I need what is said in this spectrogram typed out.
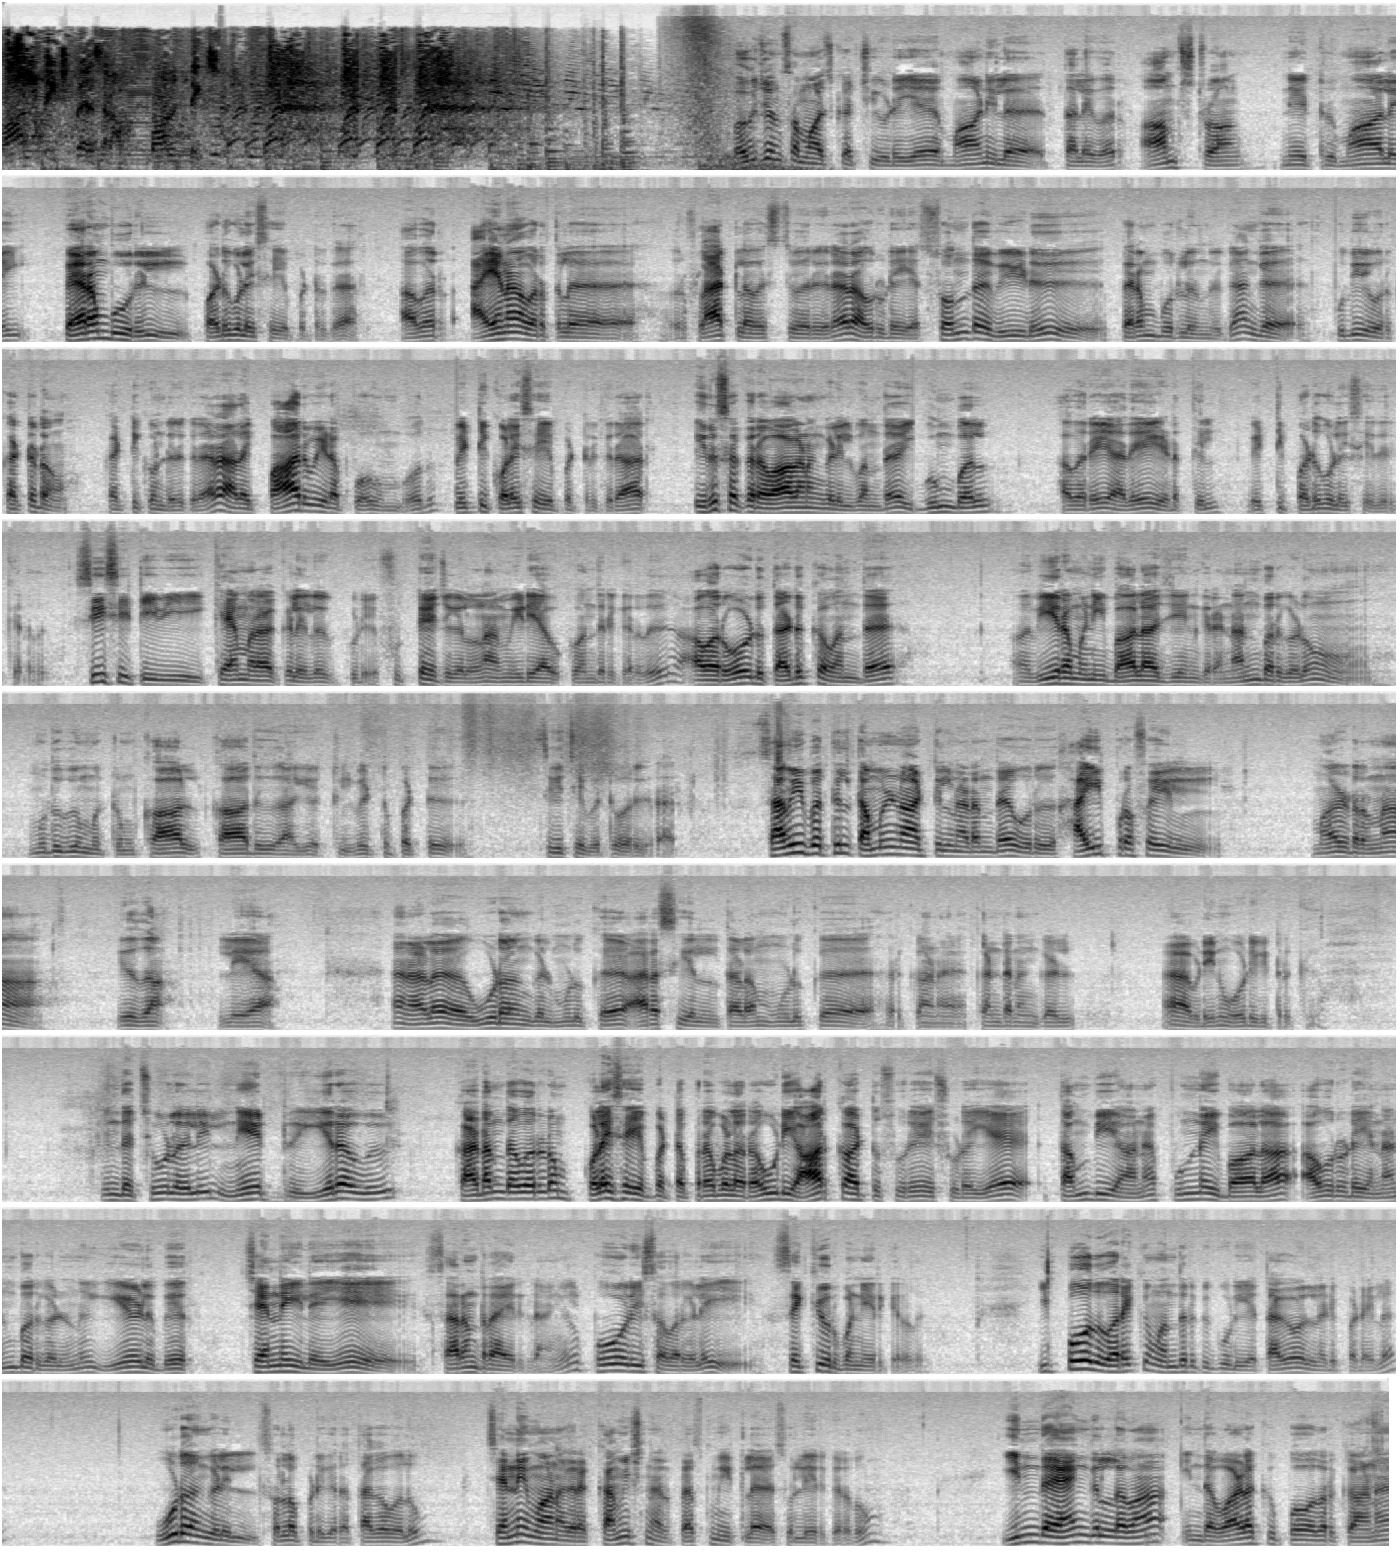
Politics பேசுறான் politics Bahujan Samaj கட்சியுடைய மாநில தலைவர் ஆம்ஸ்ட்ராங் நேற்று மாலை பெரம்பூரில் படுகொலை செய்யப்பட்டிருக்கிறார். அவர் அயனாவரத்தில் ஒரு ஃப்ளாட்டில் வசித்து வருகிறார். அவருடைய சொந்த வீடு பெரம்பூரில் இருந்திருக்கு. அங்கே புதிய ஒரு கட்டடம் கட்டி கொண்டிருக்கிறார். அதை பார்வையிட போகும்போது வெட்டி கொலை செய்யப்பட்டிருக்கிறார். இருசக்கர வாகனங்களில் வந்த கும்பல் அவரை அதே இடத்தில் வெட்டி படுகொலை செய்திருக்கிறது. சிசிடிவி கேமராக்களில் இருக்கக்கூடிய ஃபுட்டேஜ்கள்லாம் மீடியாவுக்கு வந்திருக்கிறது. அவரோடு தடுக்க வந்த வீரமணி பாலாஜி என்கிற நண்பர்களும் முதுகு மற்றும் கால் காது ஆகியவற்றில் வெட்டுப்பட்டு சிகிச்சை பெற்று வருகிறார்கள். சமீபத்தில் தமிழ்நாட்டில் நடந்த ஒரு ஹை ப்ரொஃபைல் மர்டர்னா இதுதான் இல்லையா? அதனால் ஊடகங்கள் முழுக்க அரசியல் தளம் முழுக்க அதற்கான கண்டனங்கள் அப்படின்னு ஓடிக்கிட்டு இருக்கு. இந்த சூழலில் நேற்று இரவு கடந்த வருடம் கொலை செய்யப்பட்ட பிரபல ரவுடி ஆற்காட்டு சுரேஷுடைய தம்பியான புன்னை பாலா அவருடைய நண்பர்கள்னு ஏழு பேர் சென்னையிலேயே சரண்டர் ஆயிருக்கிறாங்க. போலீஸ் அவர்களை செக்யூர் பண்ணியிருக்கிறது. இப்போது வரைக்கும் வந்திருக்கக்கூடிய தகவல் அடிப்படையில் ஊடகங்களில் சொல்லப்படுகிற தகவலும் சென்னை மாநகர கமிஷனர் ப்ரெஸ் மீட்டில் சொல்லியிருக்கிறதும் இந்த ஆங்கிளில் தான் இந்த வழக்கு போவதற்கான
